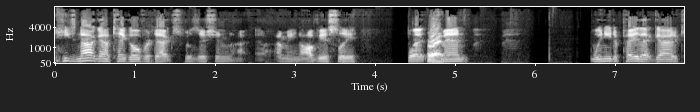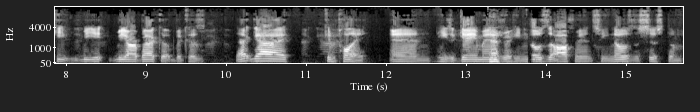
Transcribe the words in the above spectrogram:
he's not going to take over Dak's position. I, I mean, obviously, but Right. man, we need to pay that guy to keep be be our backup because that guy can play and he's a game manager. He knows the offense. He knows the system.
